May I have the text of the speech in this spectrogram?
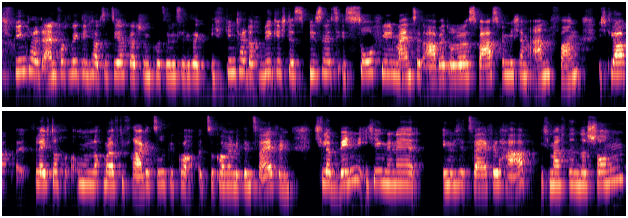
Ich finde halt einfach wirklich, ich habe es jetzt ja auch gerade schon kurz ein bisschen gesagt, ich finde halt auch wirklich, das Business ist so viel Mindset-Arbeit oder das war es für mich am Anfang. Ich glaube, vielleicht auch, um nochmal auf die Frage zurückzukommen mit den Zweifeln. Ich glaube, wenn ich irgendeine irgendwelche Zweifel habe, ich mache dann da schon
